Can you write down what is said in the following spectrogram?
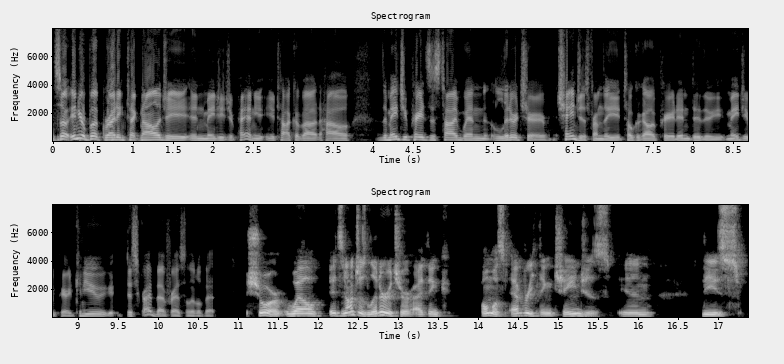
So, in your book, Writing Technology in Meiji Japan, you, you talk about how the Meiji period is this time when literature changes from the Tokugawa period into the Meiji period. Can you describe that for us a little bit? Sure. Well, it's not just literature. I think almost everything changes in these,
